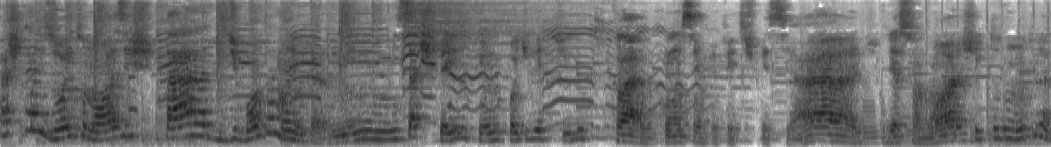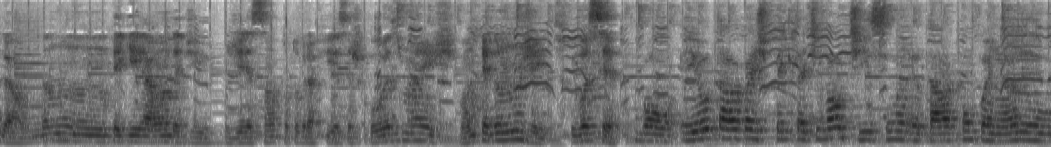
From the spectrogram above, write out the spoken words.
acho que mais oito nozes tá de bom tamanho, cara. Me, me satisfez o filme, foi divertido. Claro, como sempre, efeitos especiais, trilha sonora, achei tudo muito legal. Ainda não, não peguei a onda de direção, fotografia, essas coisas, mas vamos pegando no jeito. E você? Bom, eu tava com a expectativa altíssima, eu tava acompanhando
